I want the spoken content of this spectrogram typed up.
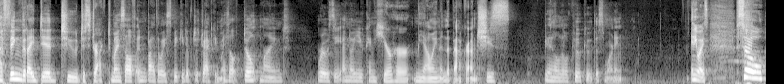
a thing that I did to distract myself. And by the way, speaking of distracting myself, don't mind Rosie. I know you can hear her meowing in the background. She's being a little cuckoo this morning. Anyways, so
